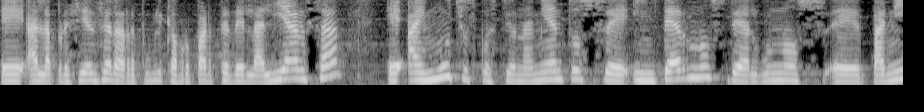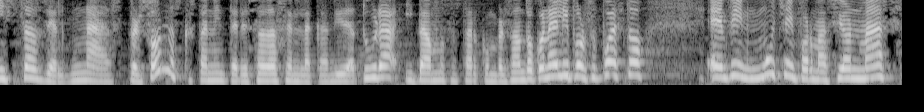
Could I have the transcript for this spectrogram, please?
eh, a la presidencia de la República por parte de la Alianza. Eh, hay muchos cuestionamientos eh, internos de algunos panistas, de algunas personas que están interesadas en la candidatura y vamos a estar conversando con él. Y por supuesto, en fin, mucha información más.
